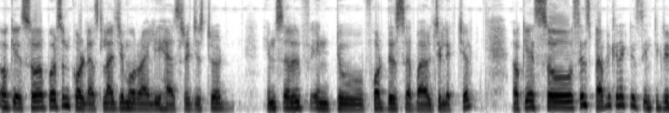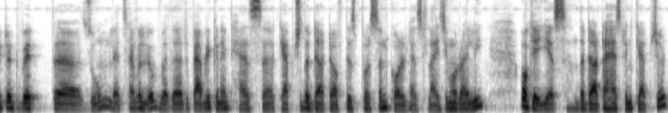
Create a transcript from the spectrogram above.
Okay so a person called as Lijim O'Reilly has registered himself into for this uh, biology lecture okay so since Pabbly Connect is integrated with uh, Zoom let's have a look whether Pabbly Connect has uh, captured the data of this person called as Lijim O'Reilly okay yes the data has been captured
